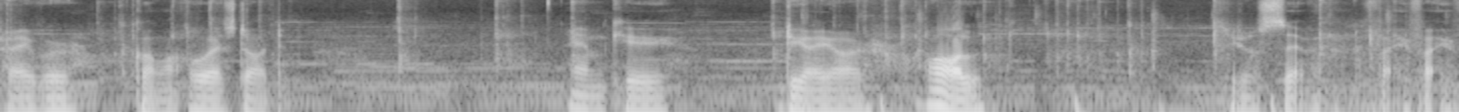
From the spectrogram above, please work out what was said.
driver comma os dot mk dir all 0755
